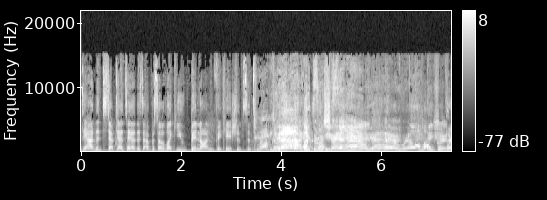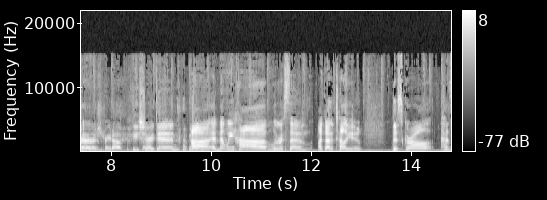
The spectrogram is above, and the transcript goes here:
the dad, the stepdad, say at this episode, like you've been on vacation since Morocco? Yeah, he threw Like, shade. yeah. Yeah. They're real like sure with her, did. straight up. He I sure did. uh, and then we have Larissa. And I got to tell you, this girl has,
